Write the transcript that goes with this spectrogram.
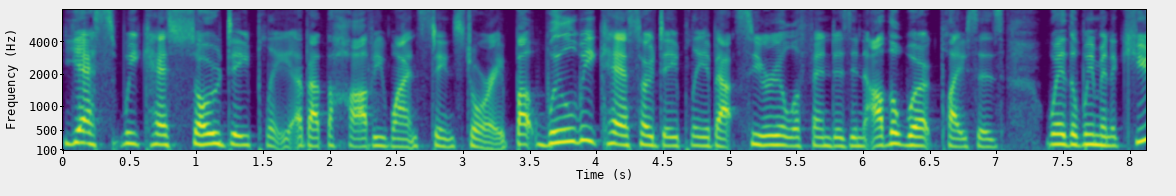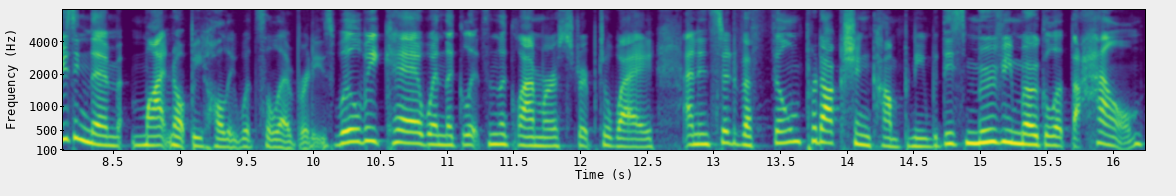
yes, we care so deeply about the Harvey Weinstein story, but will we care so deeply about serial offenders in other workplaces where the women accusing them might not be Hollywood celebrities? Will we care when the glitz and the glamour are stripped away and instead of a film production company with this movie mogul at the helm,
